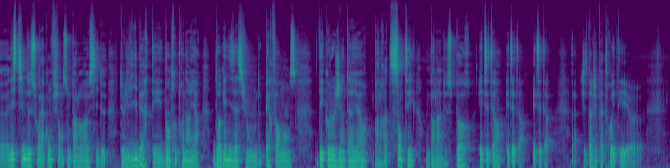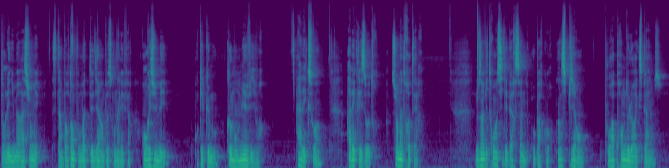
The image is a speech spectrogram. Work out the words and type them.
euh, l'estime de soi, la confiance. On parlera aussi de, liberté, d'entrepreneuriat, d'organisation, de performance, d'écologie intérieure. On parlera de santé, on parlera de sport, etc., etc., etc. J'espère que j'ai pas trop été euh, dans l'énumération, mais c'était important pour moi de te dire un peu ce qu'on allait faire. En résumé, en quelques mots, comment mieux vivre avec soi, avec les autres, sur notre terre. Nous inviterons aussi des personnes au parcours inspirant pour apprendre de leur expérience.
